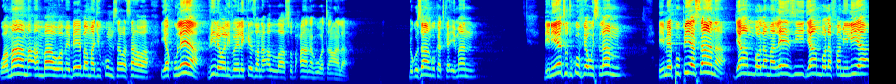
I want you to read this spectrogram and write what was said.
wamama ambao wamebeba majukumu sawa sawa ya kulea vile walivyoelekezwa na Allah subhanahu wa ta'ala. Ndugu zangu katika iman dini yetu tukufu ya Uislamu imepupia sana jambo la malezi jambo la familia.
